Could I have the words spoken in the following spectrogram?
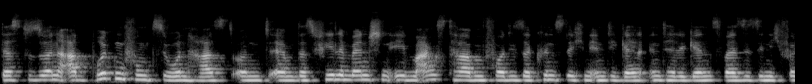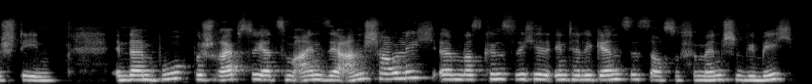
dass du so eine Art Brückenfunktion hast und ähm, dass viele Menschen eben Angst haben vor dieser künstlichen Intelligenz, weil sie sie nicht verstehen. In deinem Buch beschreibst du ja zum einen sehr anschaulich, ähm, was künstliche Intelligenz ist, auch so für Menschen wie mich,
